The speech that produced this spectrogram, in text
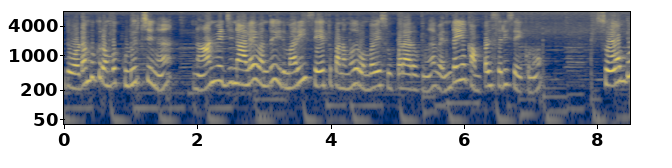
இது உடம்புக்கு ரொம்ப குளிர்ச்சிங்க. நான்வெஜ்ஜினாலே வந்து இது மாதிரி சேர்த்து பண்ணும்போது ரொம்பவே சூப்பராக இருக்குங்க. வெந்தயம் கம்பல்சரி சேர்க்கணும். சோம்பு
